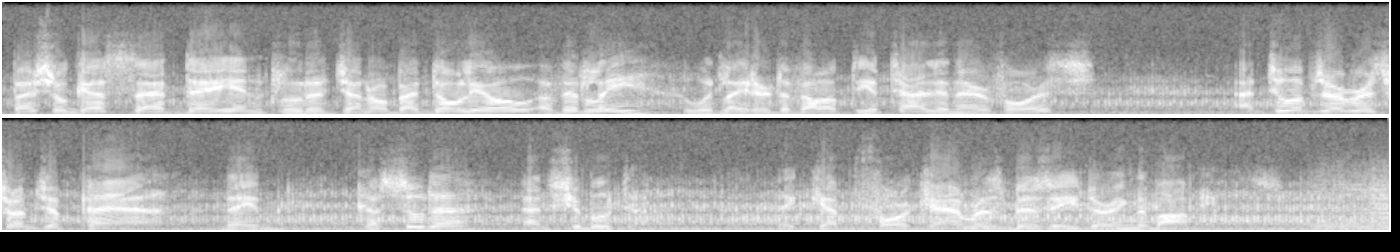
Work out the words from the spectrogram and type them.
Special guests that day included General Badoglio of Italy, who would later develop the Italian Air Force, and two observers from Japan named Kasuda and Shibuta. They kept four cameras busy during the bombings.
